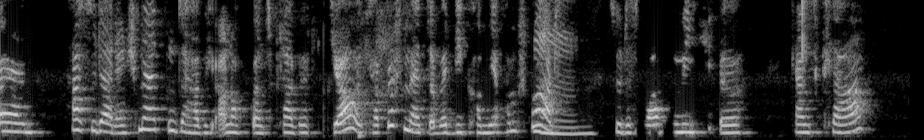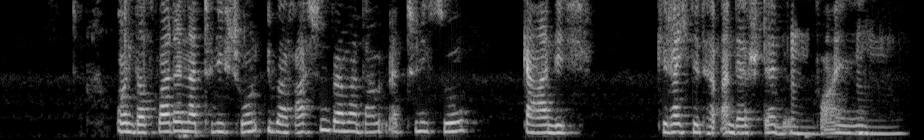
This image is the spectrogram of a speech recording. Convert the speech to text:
Ähm, hast du da denn Schmerzen? Da habe ich auch noch ganz klar gesagt, ja, ich habe da Schmerzen, aber die kommen ja vom Sport. Mhm. So, das war für mich äh, ganz klar. Und das war dann natürlich schon überraschend, weil man damit natürlich so gar nicht gerechnet hat an der Stelle, mhm. vor allen Dingen. Mhm.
